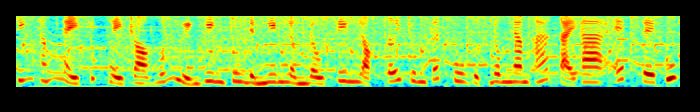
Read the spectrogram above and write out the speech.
Chiến thắng này giúp thầy trò huấn luyện viên Chu Đình Nghiêm lần đầu tiên lọt tới chung kết khu vực Đông Nam Á tại AFC Cup.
